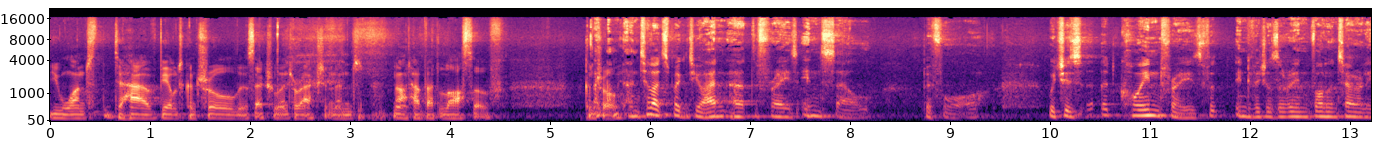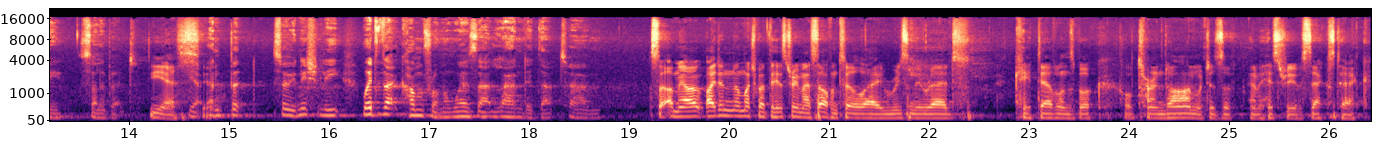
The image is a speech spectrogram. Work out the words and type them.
you want to have be able to control the sexual interaction and not have that loss of control. Un- Until I'd spoken to you, I hadn't heard the phrase incel before, which is a coined phrase for individuals that are involuntarily celibate. Yes. Yeah. yeah. And, but so initially, where did that come from, and where's that landed? That term. So, I mean, I, I didn't know much about the history myself until I recently read Kate Devlin's book called Turned On, which is a kind of a history of sex tech.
